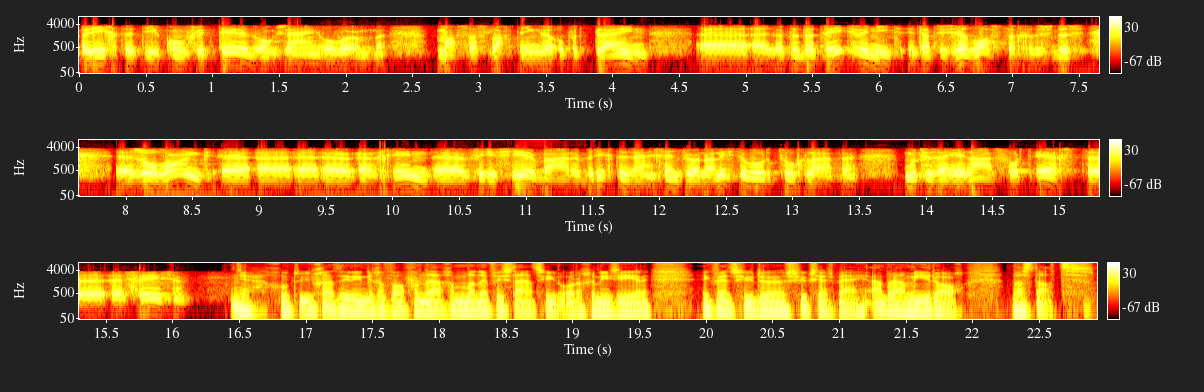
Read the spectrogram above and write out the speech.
berichten die conflicterend ook zijn over massaslachtingen op het plein. Dat, dat, weten we niet. Dat is heel lastig. Dus, dus zolang er geen verifieerbare berichten zijn, geen journalisten worden toegelaten, moeten zij helaas voor het ergst vrezen. Ja, goed. U gaat in ieder geval vandaag een manifestatie organiseren. Ik wens u er succes bij. Abraham Miro was dat.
